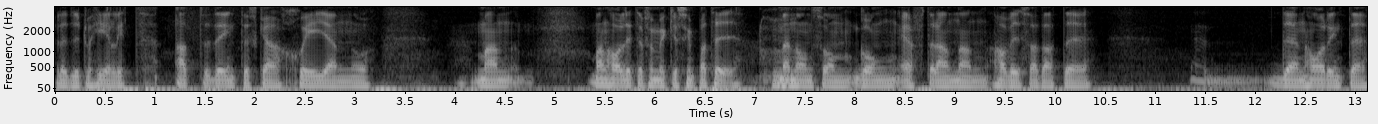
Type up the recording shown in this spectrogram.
eller dyrt och heligt att det inte ska ske igen. Och man, man har lite för mycket sympati Mm. med någon som gång efter annan har visat att det, den har inte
